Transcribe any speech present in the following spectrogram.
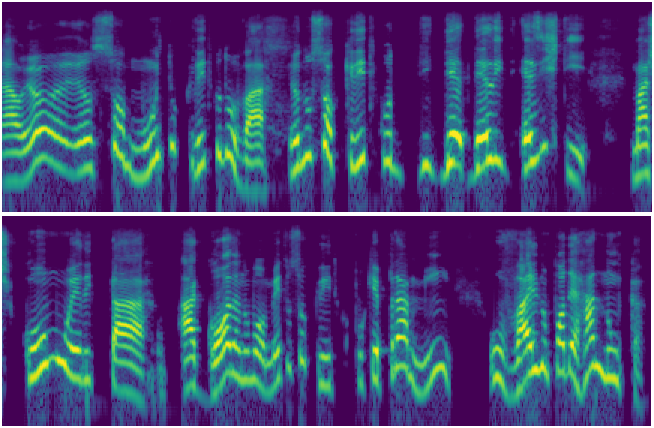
Não, eu, eu sou muito crítico do VAR. Eu não sou crítico de- de- dele existir, mas como ele tá agora no momento, eu sou crítico, porque pra mim o VAR não pode errar nunca.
